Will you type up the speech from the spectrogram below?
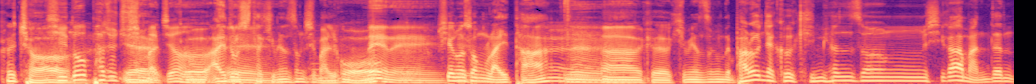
그렇죠. 씨도 파주 출신 예, 맞죠? 그 아이돌 네. 스타 김현성 씨 말고 네네. 싱어송라이터 네. 아그 김현성 바로 이제 그 김현성 씨가 만든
